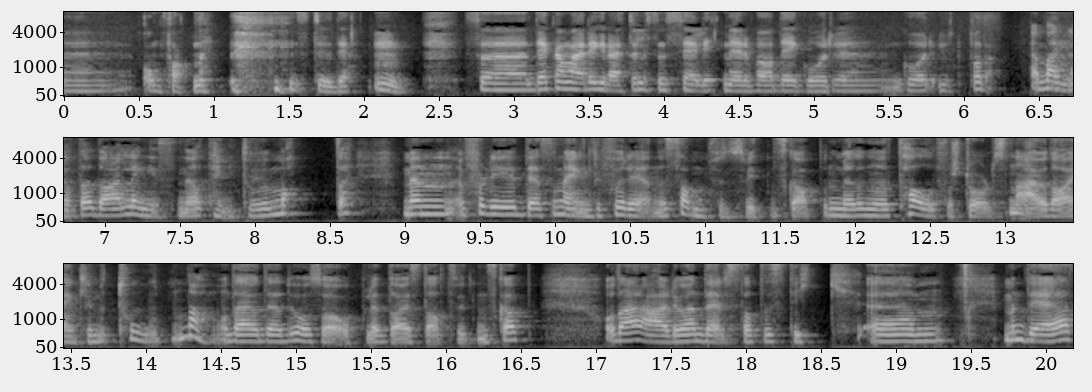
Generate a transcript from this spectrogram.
eh, omfattende studie. Mm. Så det kan være greit å liksom se litt mer hva det går, går ut på. Da. Jeg merker at det er lenge siden jeg har tenkt over matte. Men fordi det som egentlig forener samfunnsvitenskapen med denne tallforståelsen, er jo da egentlig metoden. da, Og det er jo det du også har opplevd da i statsvitenskap. Og der er det jo en del statistikk. Um, men det jeg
